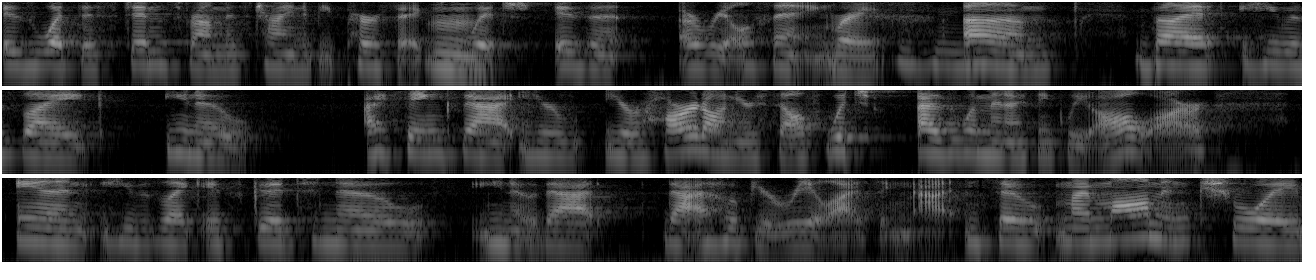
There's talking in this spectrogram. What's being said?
is what this stems from is trying to be perfect, mm. which isn't a real thing. Right. Um, but he was like, you know, I think that you're you're hard on yourself, which as women I think we all are. And he was like, it's good to know, you know, that that I hope you're realizing that. And so my mom and Troy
